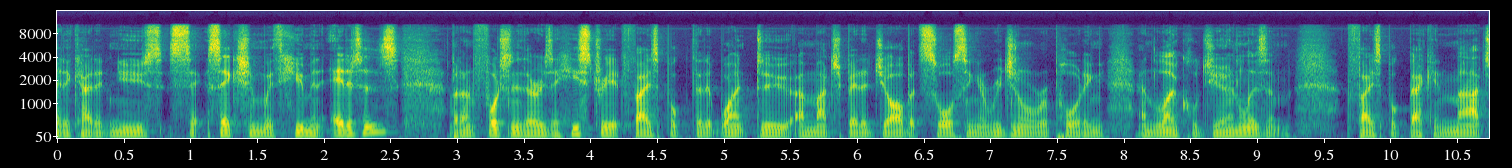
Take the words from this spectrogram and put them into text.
dedicated news se- section with human editors, but unfortunately there is a history at Facebook that it won't do a much better job at sourcing original reporting and local journalism. Facebook back in March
